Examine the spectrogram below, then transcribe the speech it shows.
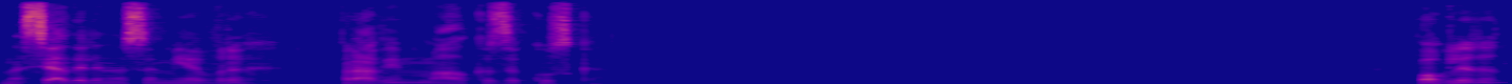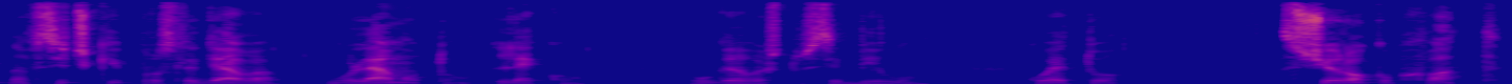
насядали на самия връх, правим малка закуска. Погледът на всички проследява голямото, леко, огъващо се било, което с широк обхват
